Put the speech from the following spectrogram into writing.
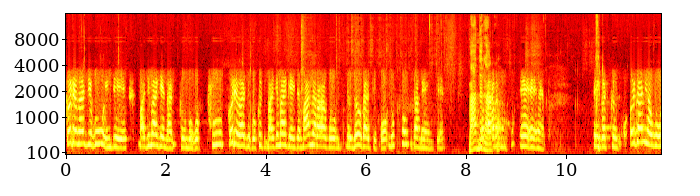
끓여가지고 이제 마지막에 난그 뭐고 푹 끓여가지고 그 마지막에 이제 마늘하고 넣어가지고 넣고 그 다음에 이제 마늘하고 뭐 예, 예. 그러니까 그, 그 얼간이하고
